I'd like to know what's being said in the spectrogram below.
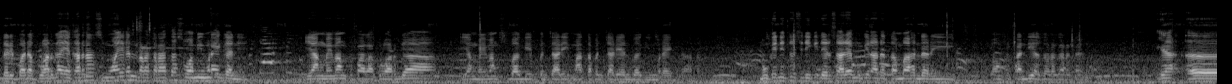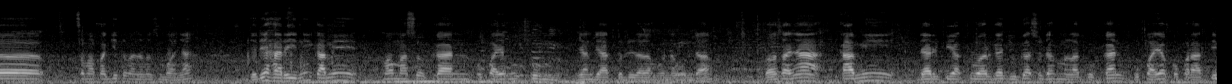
daripada keluarga ya karena semuanya kan rata-rata suami mereka nih yang memang kepala keluarga yang memang sebagai pencari mata pencarian bagi mereka. Mungkin itu sedikit dari saya, mungkin ada tambahan dari Bang Sukandi atau rekan-rekan. Ya, eh, selamat pagi teman-teman semuanya. Jadi hari ini kami memasukkan upaya hukum yang diatur di dalam undang-undang. Bahwasanya kami dari pihak keluarga juga sudah melakukan upaya kooperatif,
